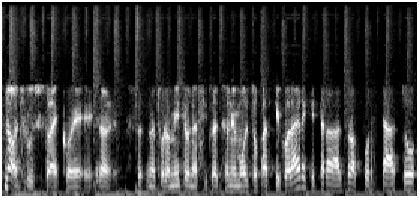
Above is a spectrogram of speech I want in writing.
No, giusto, ecco, è, naturalmente una situazione molto particolare che tra l'altro ha portato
